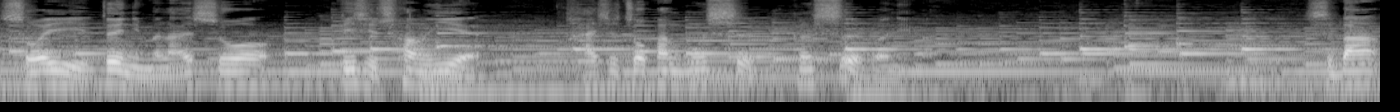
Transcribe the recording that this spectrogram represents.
所以对你们来说，比起创业，还是坐办公室更适合你们。十八，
